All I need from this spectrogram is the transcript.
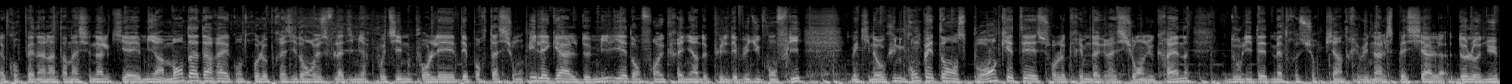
La Cour pénale internationale qui a émis un mandat d'arrêt contre le président russe Vladimir Poutine pour les déportations illégales de milliers d'enfants ukrainiens depuis le début du conflit, mais qui n'a aucune compétence pour enquêter sur le crime d'agression en Ukraine. D'où l'idée de mettre sur pied un tribunal spécial de l'ONU.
